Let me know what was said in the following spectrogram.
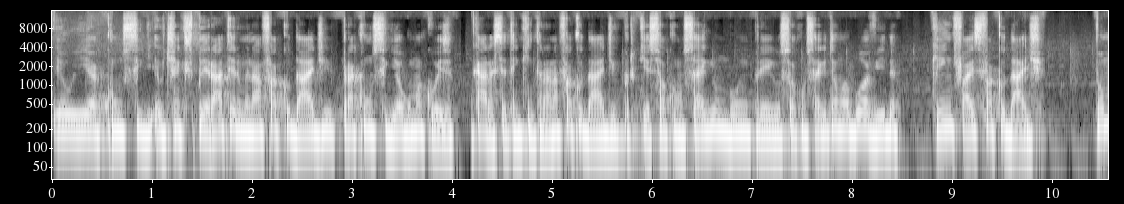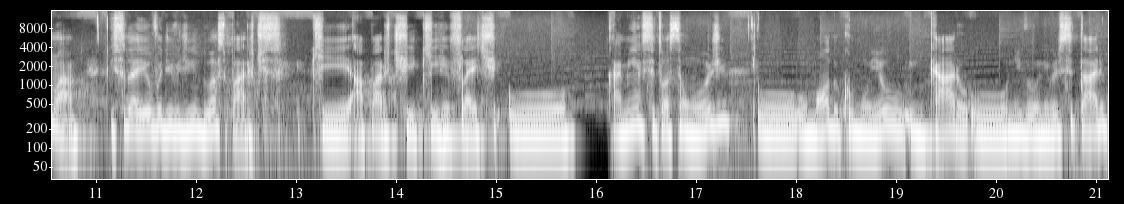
eu ia conseguir, eu tinha que esperar terminar a faculdade para conseguir alguma coisa. Cara, você tem que entrar na faculdade porque só consegue um bom emprego, só consegue ter uma boa vida quem faz faculdade. Vamos lá. Isso daí eu vou dividir em duas partes, que a parte que reflete o a minha situação hoje, o, o modo como eu encaro o nível universitário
